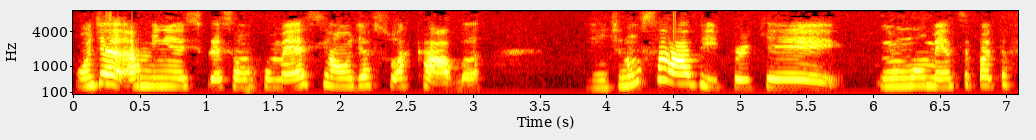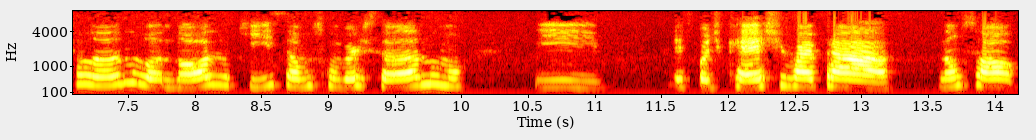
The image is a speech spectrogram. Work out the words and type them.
onde a, minha expressão começa e onde a sua acaba. A gente não sabe, porque em um momento você pode estar falando, nós aqui estamos conversando no, e esse podcast vai para não só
